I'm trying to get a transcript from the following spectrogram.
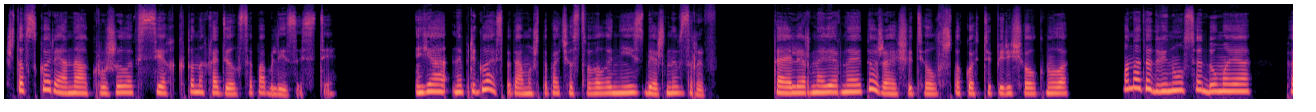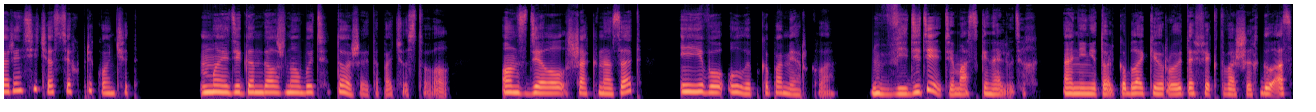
что вскоре она окружила всех, кто находился поблизости. Я напряглась, потому что почувствовала неизбежный взрыв. Тайлер, наверное, тоже ощутил, что Костю перещелкнуло. Он отодвинулся, думая, парень сейчас всех прикончит. Мэддиган, должно быть, тоже это почувствовал. Он сделал шаг назад, и его улыбка померкла. «Видите эти маски на людях? Они не только блокируют эффект ваших глаз,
